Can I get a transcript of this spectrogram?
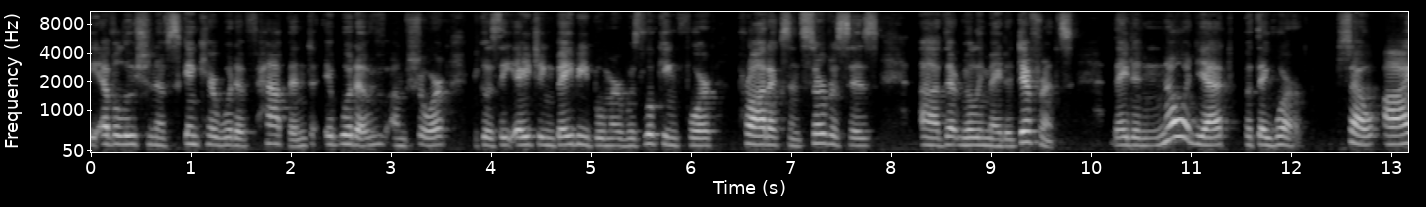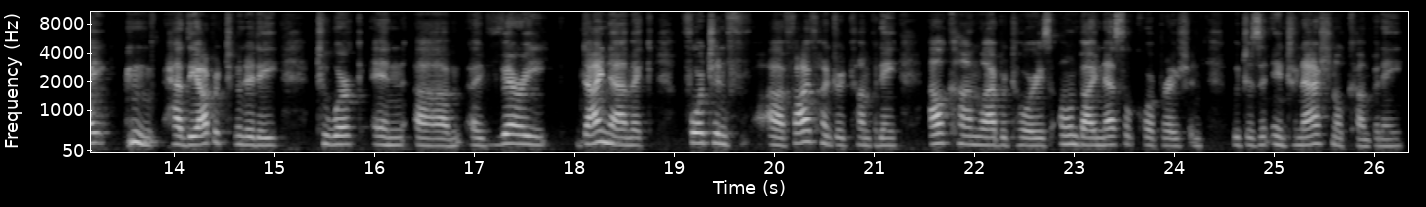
the evolution of skincare would have happened. It would have, I'm sure, because the aging baby boomer was looking for products and services uh, that really made a difference. They didn't know it yet, but they were. So I had the opportunity to work in um, a very dynamic Fortune uh, 500 company, Alcon Laboratories, owned by Nestle Corporation, which is an international company.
